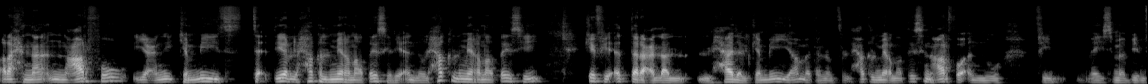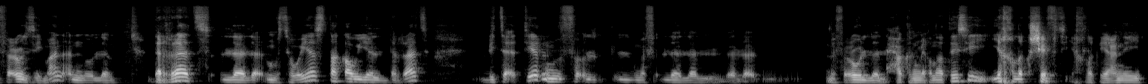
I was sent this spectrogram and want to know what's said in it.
راح نعرفوا يعني كمية تأثير الحقل المغناطيسي لأنه الحقل المغناطيسي كيف يأثر على الحالة الكمية؟ مثلا في الحقل المغناطيسي نعرفوا أنه في ما يسمى بمفعول زيمان أنه الذرات المستويات الطاقوية للذرات بتأثير المفعول الحقل المغناطيسي يخلق shift يخلق يعني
